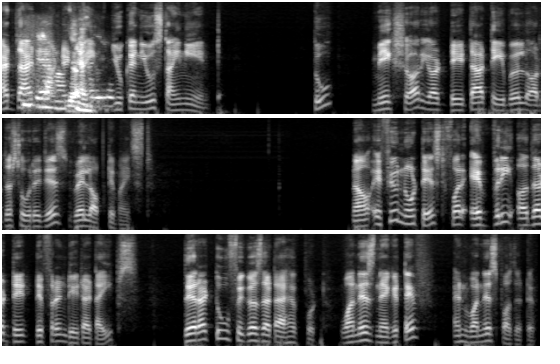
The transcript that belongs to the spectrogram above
At that Yeah. point in Yeah. time you can use tiny int. to make sure your data table or the storage is well optimized. Now if you noticed for every other di- different data types there are two figures that i have put. One is negative and one is positive.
